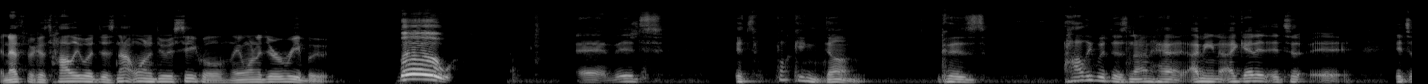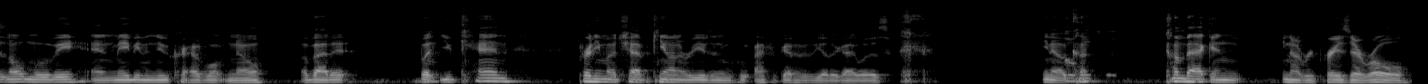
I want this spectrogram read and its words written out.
and that's because Hollywood does not want to do a sequel; they want to do a reboot. Boo! And it's it's fucking dumb. because Hollywood does not have. I mean, I get it. It's a it, it's an old movie, and maybe the new crowd won't know about it, but you can pretty much have Keanu Reeves and who, I forget who the other guy was. you know, Oh, co- me- come back and you know reprise their role,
